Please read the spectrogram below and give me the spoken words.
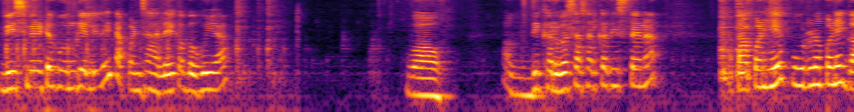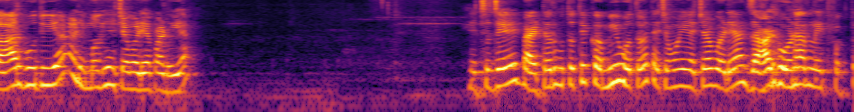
वीस मिनिटं होऊन गेलेली आपण झालंय का बघूया. वाव. अगदी खरवसासारखं दिसतंय ना. आता आपण हे पूर्णपणे गार होऊ देऊया आणि मग ह्याच्या वड्या पाडूया. ह्याचं जे बॅटर होतं ते कमी होतं त्याच्यामुळे ह्याच्या वड्या जाड होणार नाहीत फक्त.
